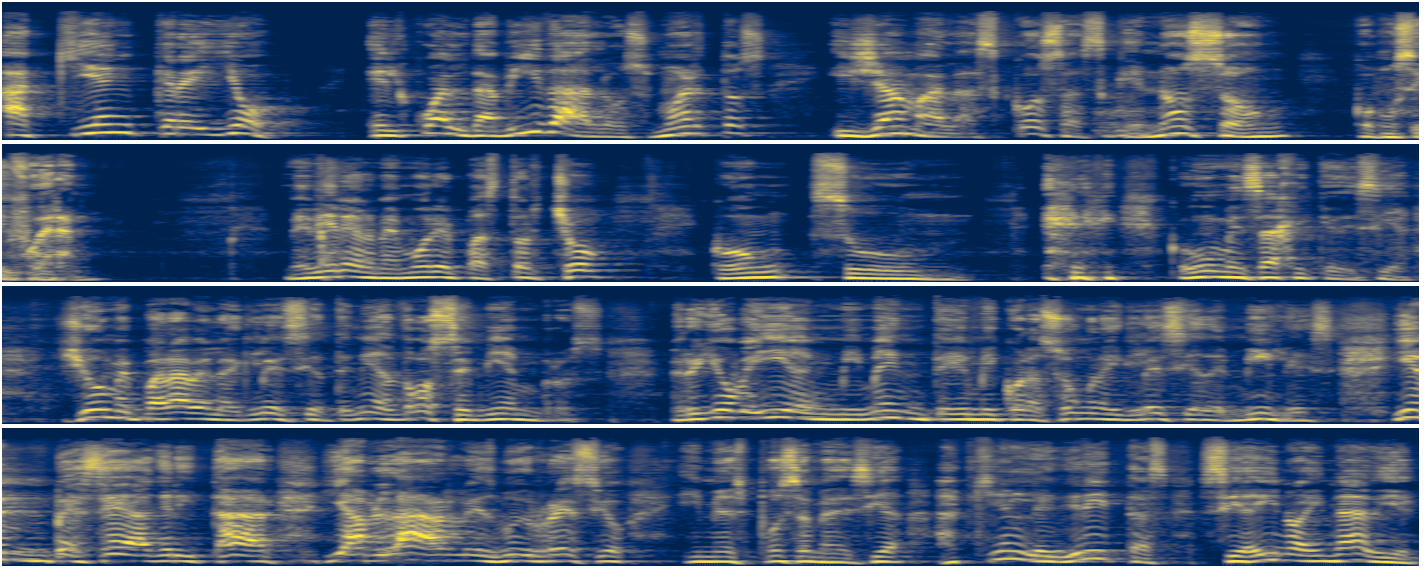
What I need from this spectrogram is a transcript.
a quien creyó el cual da vida a los muertos y llama a las cosas que no son como si fueran. Me viene a la memoria el pastor Cho con su con un mensaje que decía, yo me paraba en la iglesia, tenía 12 miembros, pero yo veía en mi mente, en mi corazón, una iglesia de miles. Y empecé a gritar y a hablarles muy recio. Y mi esposa me decía, ¿a quién le gritas si ahí no hay nadie?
